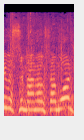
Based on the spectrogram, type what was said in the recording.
Give us some ammo, someone!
